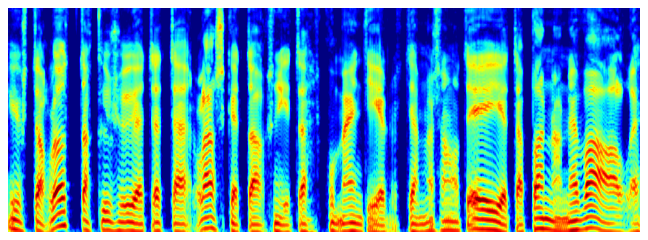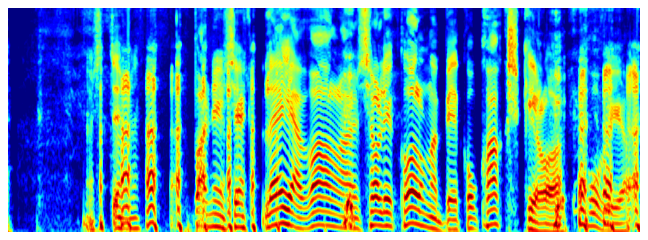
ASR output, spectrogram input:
yksi Lotta kysyi, että, että lasketaanko niitä, kun mä en tiennyt. Ja mä sanoin, että ei, että panna ne vaalle. No sitten panin sen leijän vaalaan, se oli 3,2 kiloa kuvia.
